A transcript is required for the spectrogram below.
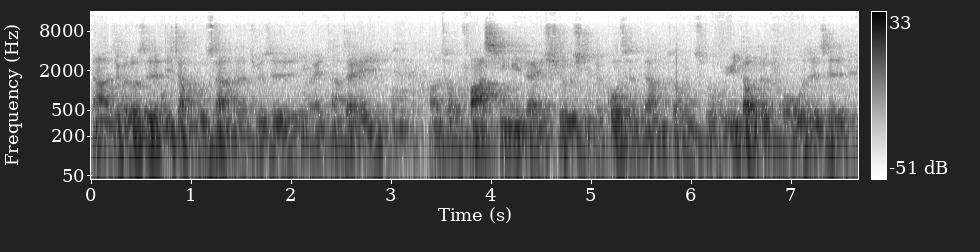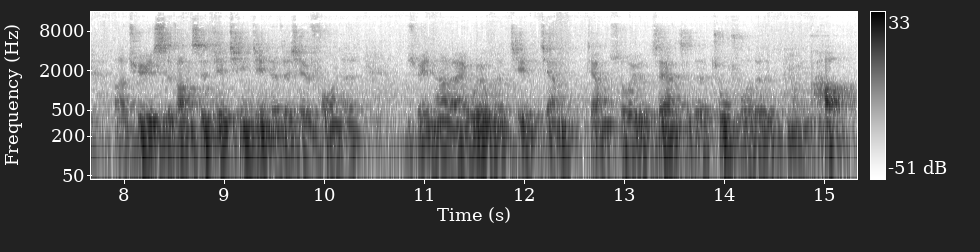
那这个都是地藏菩萨呢，就是因为他在啊从发心以来修行的过程当中所遇到的佛，或者是啊去十方世界亲近的这些佛呢，所以他来为我们解讲讲说有这样子的诸佛的名号。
